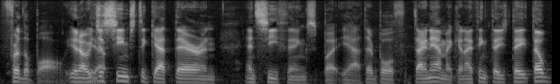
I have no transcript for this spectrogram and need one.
for the ball. You know, he Yep. just seems to get there and, and see things. But yeah, they're both dynamic, and I think they they they'll,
